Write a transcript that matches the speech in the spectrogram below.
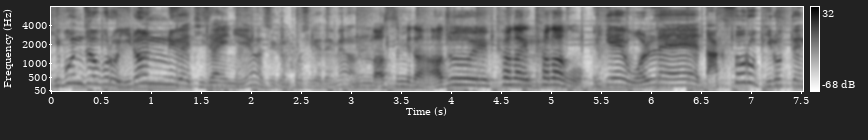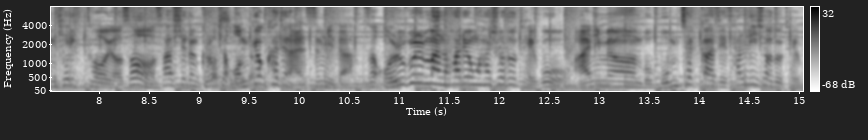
기본적으로 이런 류의 디자인이에요 지금 보시게 되면 음, 맞습니다. 아주 편하게 편하고. 이게 원래 낙서로 비롯된 캐릭터여서 사실은 그렇게 맞습니다. 엄격하진 않습니다. 그래서 얼굴만 활용하셔도 되고 아니면 뭐 몸체까지 살리셔도 되고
